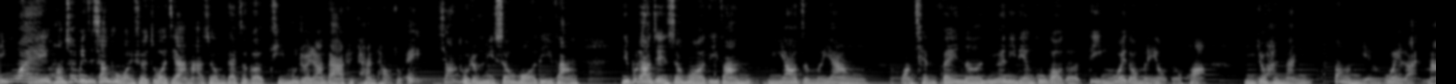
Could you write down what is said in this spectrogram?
因为黄春明是乡土文学作家嘛，所以我们在这个题目就会让大家去探讨说，哎，乡土就是你生活的地方，你不了解你生活的地方，你要怎么样往前飞呢？因为你连 Google 的定位都没有的话，你就很难放眼未来嘛。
